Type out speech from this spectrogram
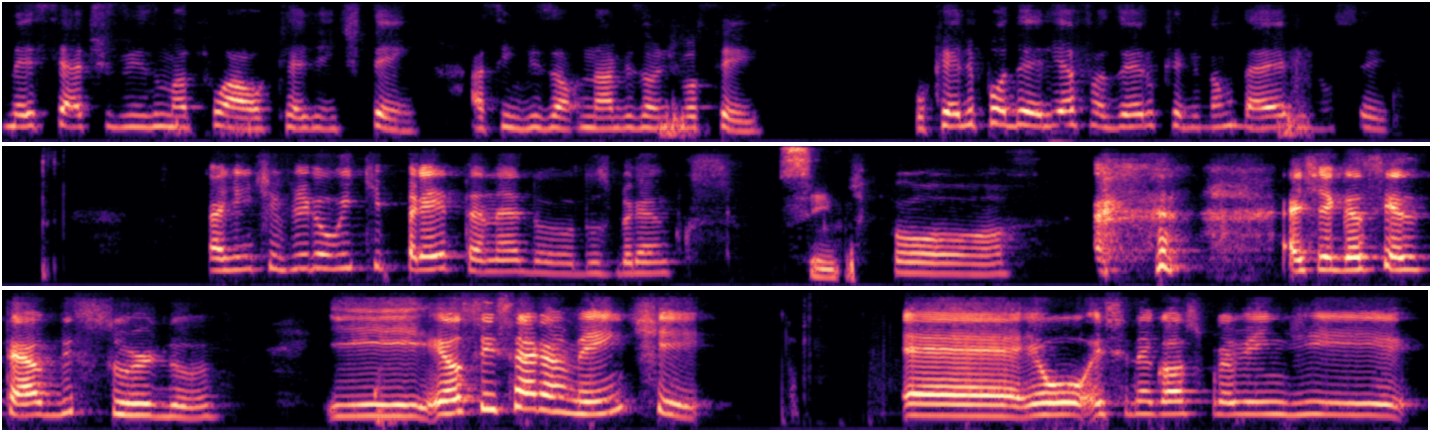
nesse ativismo atual que a gente tem, assim, visão, na visão de vocês? O que ele poderia fazer, o que ele não deve, não sei. A gente vira o wiki preta, né, do, dos brancos. Sim. Tipo, aí chega a ser até absurdo. E eu, sinceramente, é, eu, esse negócio para mim de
